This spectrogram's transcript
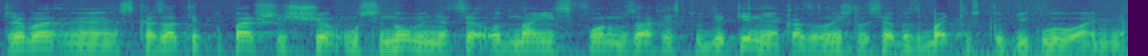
треба е, сказати, по-перше, що усиновлення це одна із форм захисту дитини, яка залишилася без батьківського піклування.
